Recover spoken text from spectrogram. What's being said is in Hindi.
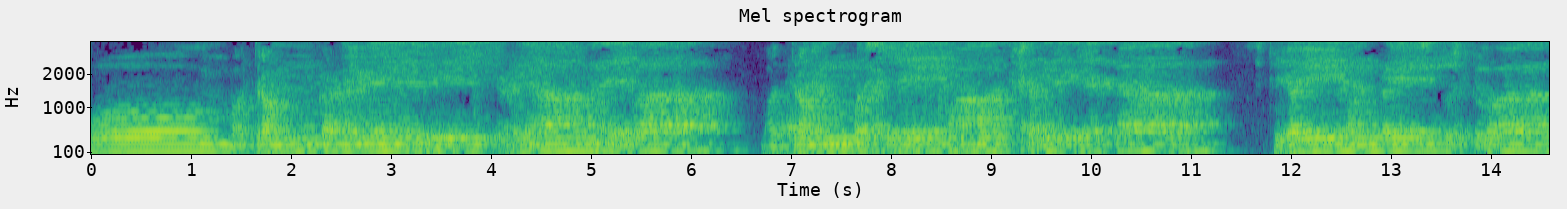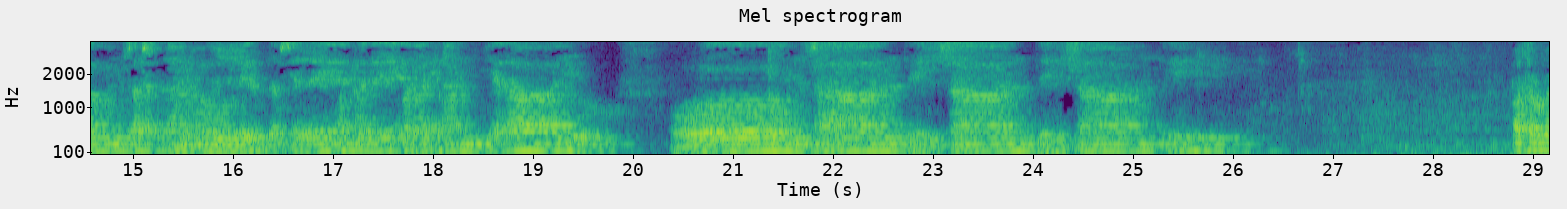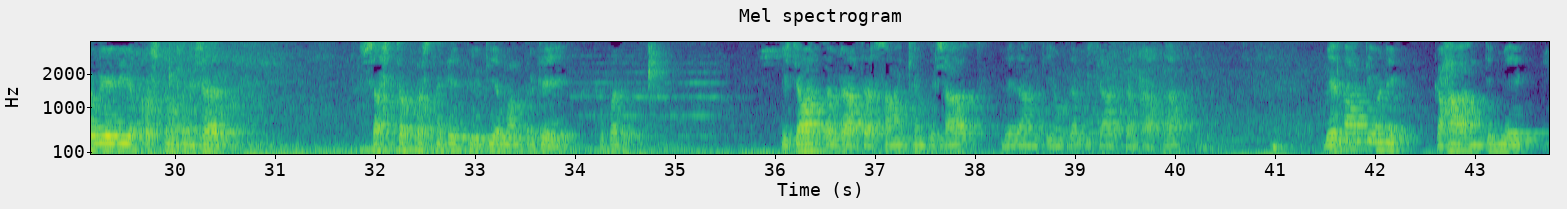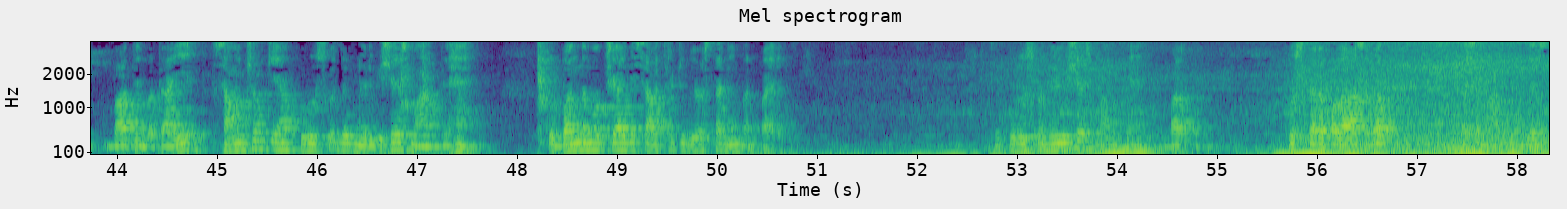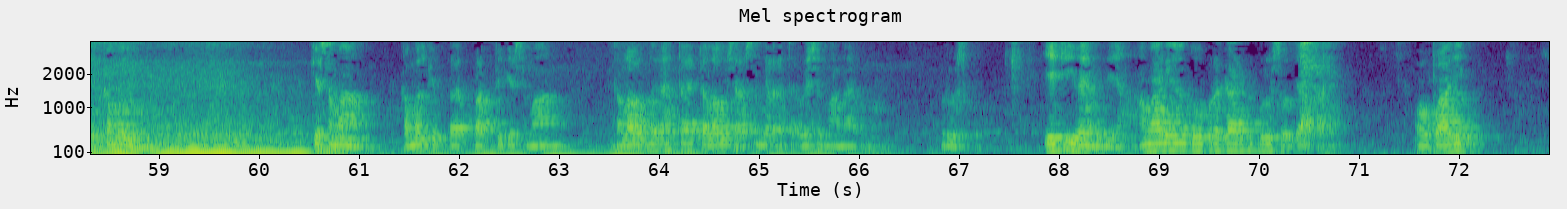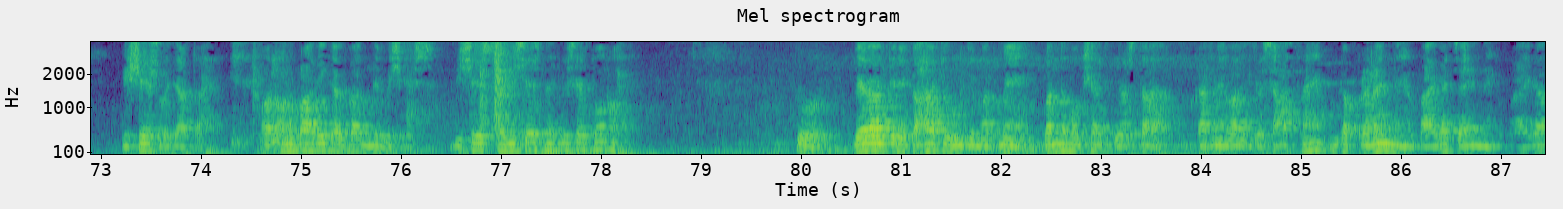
ॐ भद्रं कर्णेभिः भद्रं पश्येमाक्षभिर्यत्र स्थिरैरङ्गैस्तुष्ट्वांशस्तनोर्दशेमदेवहितं यदायु ॐ शान्ति शान्ति शान्तिः। अथर्ववेदीय प्रश्नोपनिषद ष्ठ प्रश्न के तृतीय मंत्र के ऊपर विचार चल रहा था, सांख्यों के साथ वेदांतियों का विचार चल रहा था। वेदांतियों ने कहा, अंतिम में एक बातें बताई, सांख्यों के यहाँ पुरुष को जब निर्विशेष मानते हैं तो बंद मोक्ष आदि शास्त्र की व्यवस्था नहीं बन पाए तो पुरुष को निर्विशेष मानते हैं पुष्कर पलाशवत ऐसे मानते जैसे कमल के समान, कमल के पत्ते के समान तालाब में रहता है, तालाब से आसन में रहता है, वैसे माना है उन्होंने पुरुष को। एक ही है उनके यहाँ। हमारे यहाँ दो प्रकार के पुरुष हो जाता है। औपाधिक विशेष हो जाता है और अनुपाधिक अथवा निर्विशेष। विशेष, सविशेष, निर्विशेष दोनों है। तो वेदांति ने कहा कि उनके मत में बंद मोक्षादि व्यवस्था करने वाले जो शास्त्र हैं, उनका प्रणयन नहीं हो पाएगा, चयन नहीं हो पाएगा।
